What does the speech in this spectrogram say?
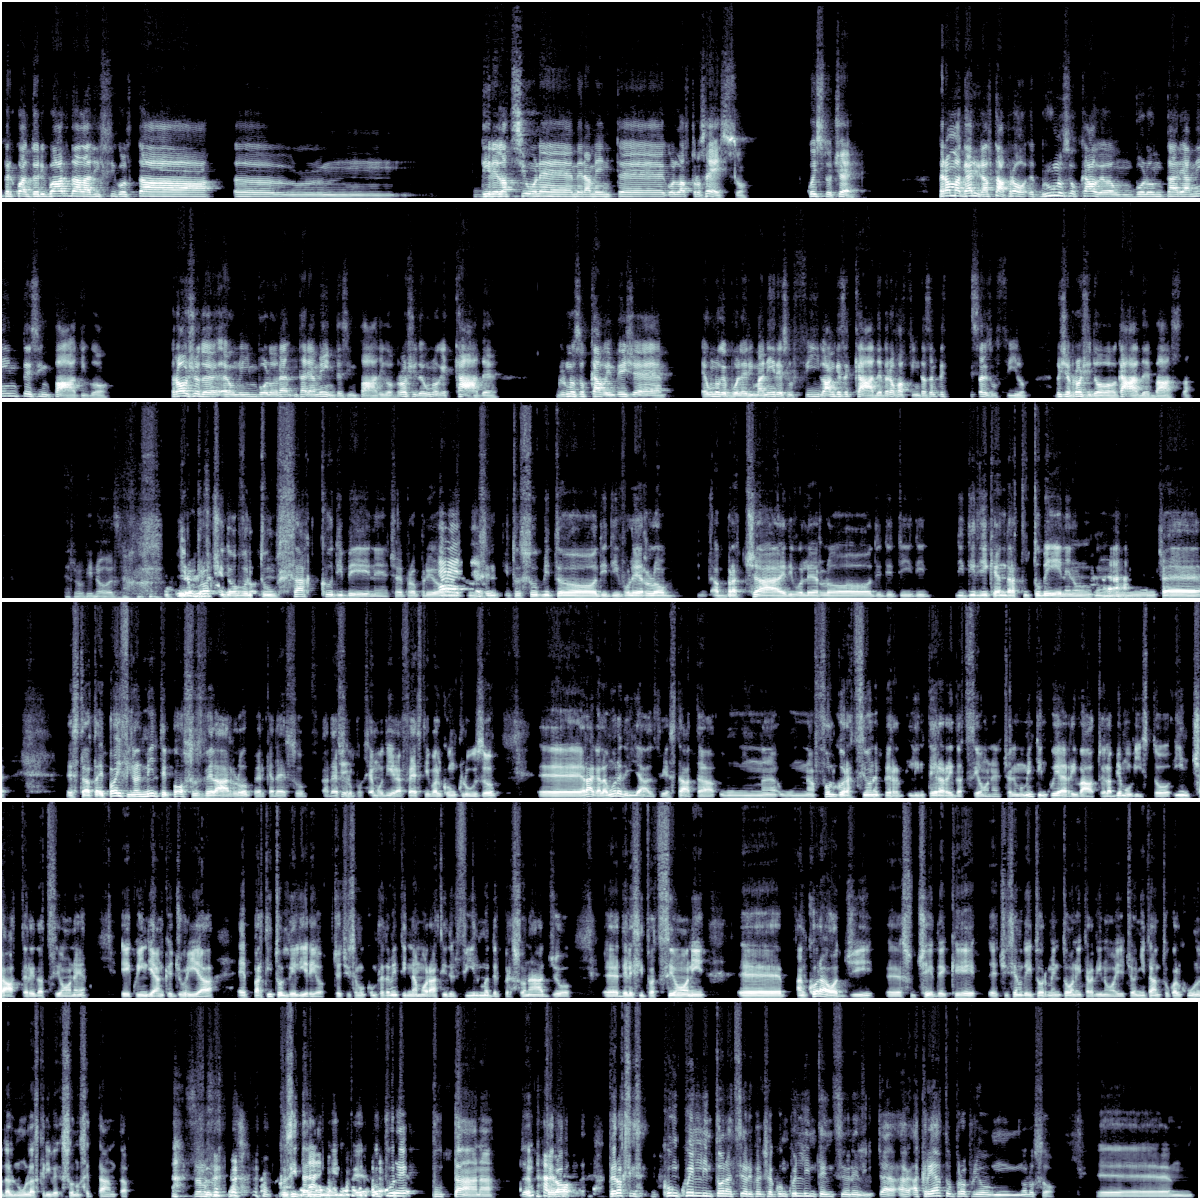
per quanto riguarda la difficoltà ehm, di relazione meramente con l'altro sesso. Questo c'è. Però magari in realtà però Bruno Soccavo è un volontariamente simpatico, Procide è un involontariamente simpatico, Procide è uno che cade, Bruno Soccavo invece è, uno che vuole rimanere sul filo, anche se cade, però fa finta sempre di stare sul filo, invece Procido cade e basta. È rovinoso. Io Procida ho voluto un sacco di bene, cioè proprio eh, ho sentito subito di, di, volerlo abbracciare, di volerlo, di, di, di, dirgli che andrà tutto bene. Non, non, cioè, è stata... E poi finalmente posso svelarlo, perché adesso, adesso sì. lo possiamo dire a festival concluso. Eh, raga, l'amore degli altri è stata un, una folgorazione per l'intera redazione, cioè nel momento in cui è arrivato e l'abbiamo visto in chat redazione e quindi anche giuria, è partito il delirio, cioè ci siamo completamente innamorati del film, del personaggio, eh, delle situazioni. Eh, ancora oggi eh, succede che eh, ci siano dei tormentoni tra di noi, cioè ogni tanto qualcuno dal nulla scrive sono 70. sono 70. Così dal niente. Oppure puttana, però, però si, con quell'intonazione, cioè con quell'intenzione lì, cioè, ha, ha, creato proprio, non lo so. Eh...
